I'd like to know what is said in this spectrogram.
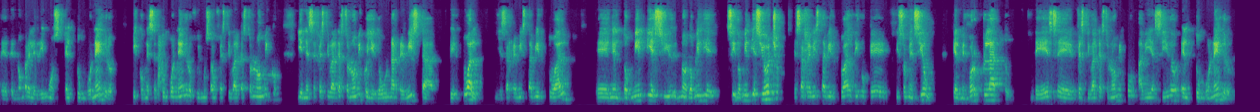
de nombre le dimos el Tumbo Negro, y con ese tumbo negro fuimos a un festival gastronómico y en ese festival gastronómico llegó una revista virtual y esa revista virtual en el 2018, no, 2010, sí, 2018, esa revista virtual dijo que hizo mención que el mejor plato de ese festival gastronómico había sido el tumbo negro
